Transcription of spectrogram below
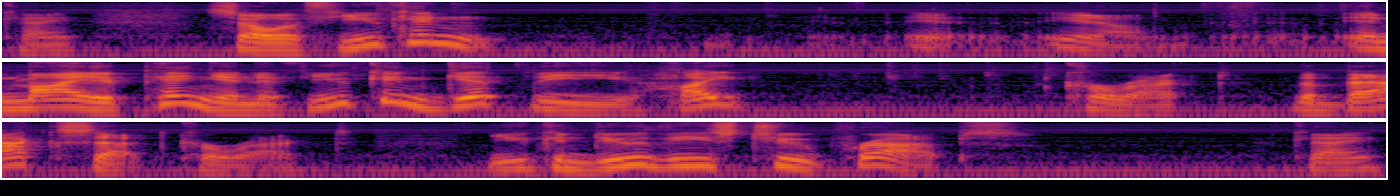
Okay, so if you can, you know, in my opinion, if you can get the height correct, the back set correct, you can do these two preps. Okay,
